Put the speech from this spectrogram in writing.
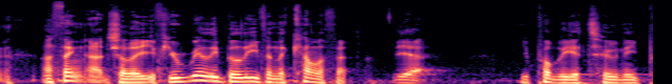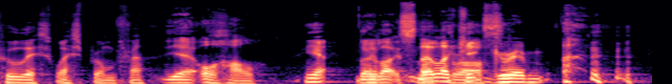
I think actually, if you really believe in the caliphate, Yeah, You're probably a Tony Pulis West Brom fan. yeah, or Hull. Yeah, They like they like Snodgrass. it grim.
